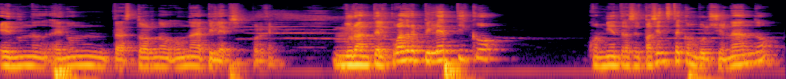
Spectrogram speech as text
en un, en un trastorno, una epilepsia, por ejemplo. Mm. Durante el cuadro epiléptico, mientras el paciente esté convulsionando,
